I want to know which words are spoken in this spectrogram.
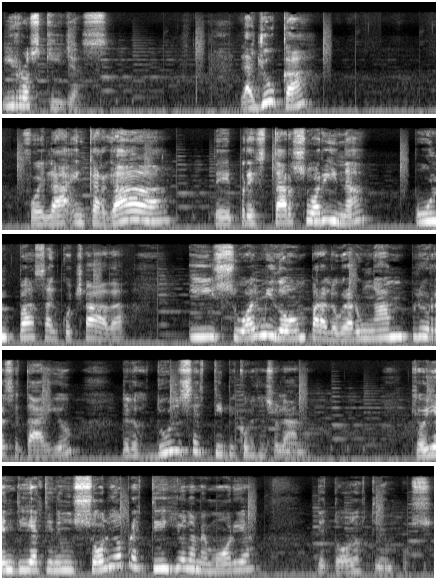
y, rosquillas. La yuca fue la encargada de prestar su harina, pulpa salcochada y su almidón para lograr un amplio recetario de los dulces típicos venezolanos, que hoy en día tienen un sólido prestigio en la memoria de todos los tiempos.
